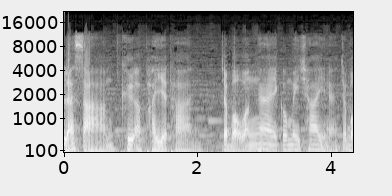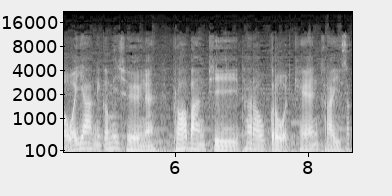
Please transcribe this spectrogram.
และ 3. คืออภัยทานจะบอกว่าง่ายก็ไม่ใช่นะ จะบอกว่ายากนี่ก็ไม่เชิงนะ เพราะบางทีถ้าเราโกรธแค้นใครสัก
